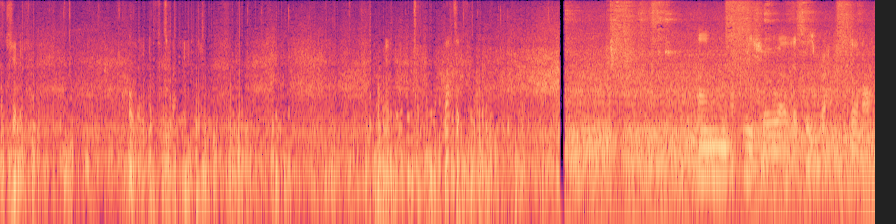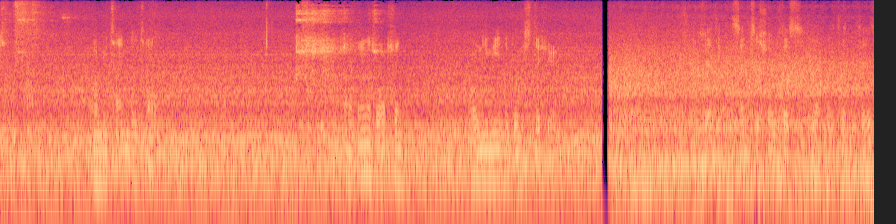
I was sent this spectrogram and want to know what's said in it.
It's chilly. Or maybe it's just my age. Anyway, that's it. I'm not really sure whether this is breakfast or not. Only time will tell. And if anyone's watching, only me and the barista here. Think the shows this later than it is.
